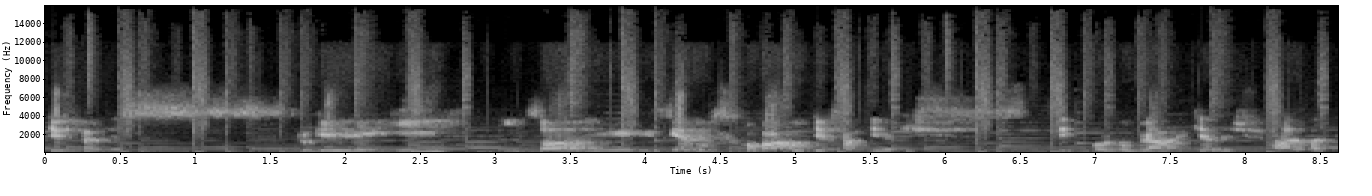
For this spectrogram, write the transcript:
gdzieś pewnie z drugiej ligi i co? I z jednym z chłopaków gdzieś tam jakiś stickboardu gramy kiedyś, ale tak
